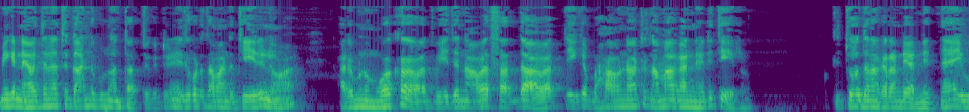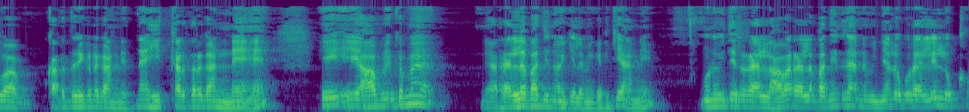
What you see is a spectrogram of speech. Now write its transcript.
මේක නැවත නැවත ගන්න පුළුවන් තත්වයකට එනවා. එතකොට තමයි තේරෙනවා අරමුණු මොකකවත් වේදනාවක් සද්දාවක් ඒක භාවනාවට නමා ගන්න හැටි තේරෙනවා. චෝදනා කරන්න යන්නෙත් නැහැ. ඒවා කරදරයකට ගන්නෙත් නැහැ. හිත කරදර ගන්න නැහැ. ඒ ඒ ආපු එකම රැල්ල බදිනවා කියලා මේකට කියන්නේ. මොන විදිහට රැල්ල ආව රැල්ල බදින්න දන්න මිනිහා ලොකු රැල්ලෙන් ලොකු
